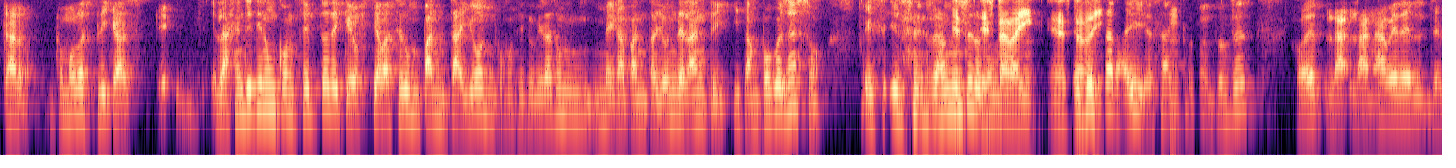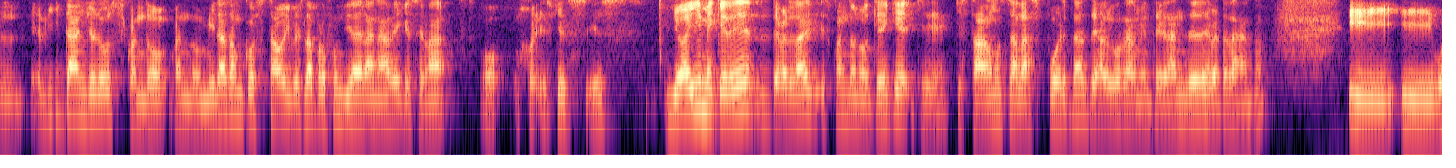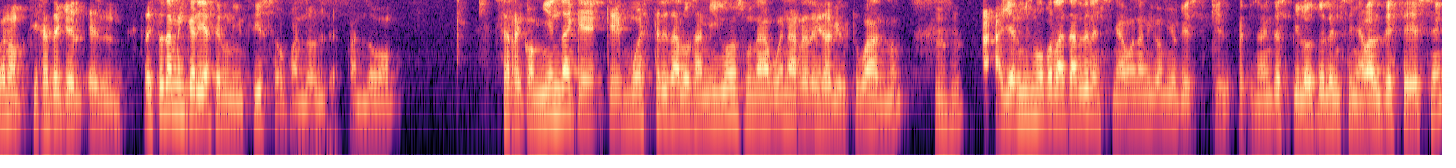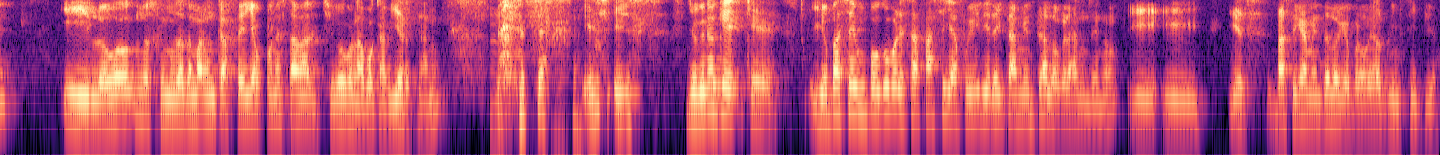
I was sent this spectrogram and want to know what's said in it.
claro, ¿cómo lo explicas? Eh, La gente tiene un concepto de que, hostia, va a ser un pantallón, como si tuvieras un megapantallón delante, y, y tampoco es eso. Es, es realmente Es, lo que- estar ahí, es estar es ahí. estar ahí, exacto. ¿no? Entonces, joder, la, la nave del, del Elite Dangerous, cuando, cuando miras a un costado y ves la profundidad de la nave que se va, oh, joder, es que es, es- Yo ahí me quedé, de verdad, es cuando noté que, que- que estábamos a las puertas de algo realmente grande, de verdad, ¿no? Y, y, bueno, fíjate que el, el- esto también quería hacer un inciso, cuando, cuando se recomienda que, que muestres a los amigos una buena realidad virtual, ¿no? Ujú. A- Ayer mismo por la tarde le enseñaba a un amigo mío que, es, que precisamente es piloto y le enseñaba el DCS y luego nos fuimos a tomar un café y aún estaba el chico con la boca abierta, ¿no? O sea, es, es- yo creo que, que yo pasé un poco por esa fase y ya fui directamente a lo grande, ¿no? Y, y- y es básicamente lo que probé al principio.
